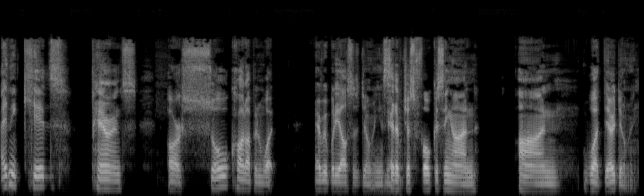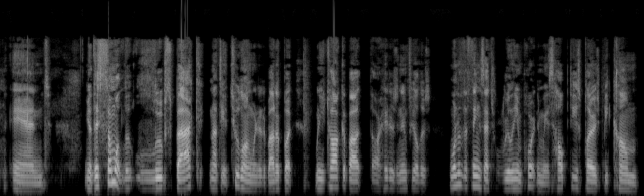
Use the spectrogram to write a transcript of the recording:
I think kids, parents are so caught up in what everybody else is doing instead Yeah. of just focusing on on what they're doing. And you know, this somewhat lo- loops back. Not to get too long winded about it, but when you talk about our hitters and infielders, one of the things that's really important to me is help these players become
